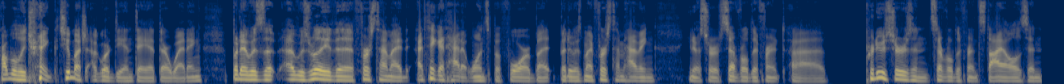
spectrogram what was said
probably drank too much aguardiente at their wedding, but it was a, it was really the first time I'd I think I'd had it once before, but but it was my first time having you know sort of several different uh, producers and several different styles, and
